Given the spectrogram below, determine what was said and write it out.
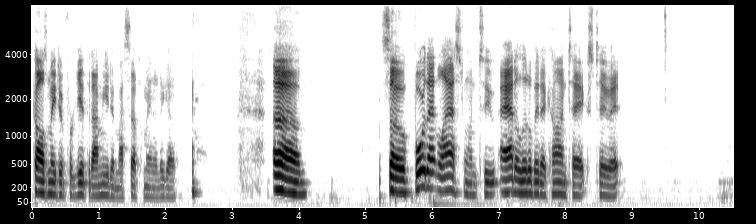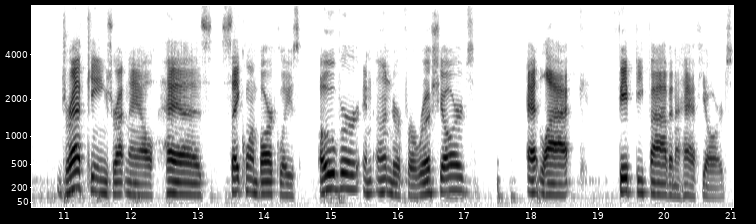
cause me to forget that I muted myself a minute ago. um, so, for that last one, to add a little bit of context to it, DraftKings right now has Saquon Barkley's over and under for rush yards at like 55 and a half yards.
